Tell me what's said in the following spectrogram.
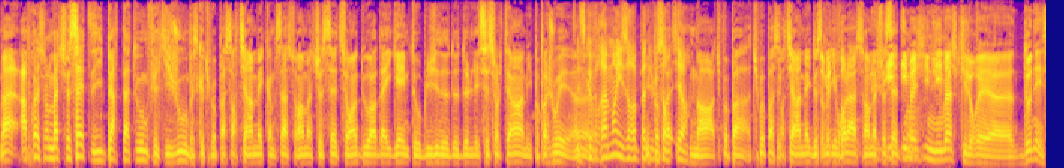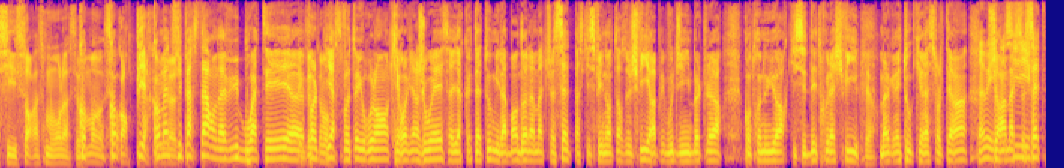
Bah, après, sur le match 7, ils perdent Tatum, fait qu'il joue, parce que tu peux pas sortir un mec comme ça sur un match 7, sur un do or die game, tu es obligé de, de- de le laisser sur le terrain, mais il peut pas jouer. hein. Est-ce que vraiment ils auraient pas Il dû le sortir? Non, tu peux pas, tu peux pas sortir un mec de ce calibre-là sur un match I- 7. non. Imagine l'image qu'il aurait euh, donnée s'il sort à ce moment-là. C'est Com- vraiment c'est com- encore pire. comme Combien de superstars on a vu boiter euh, Paul. Pierce, fauteuil roulant, qui revient jouer Ça veut dire que Tatum, il abandonne un match 7 parce qu'il se fait une entorse de cheville. Rappelez-vous Jimmy Butler contre New York, qui s'est détruit la cheville, malgré tout, qui reste sur le terrain. Non, mais sur un match décisif. 7,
